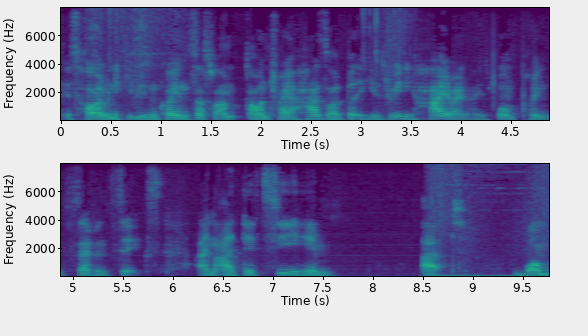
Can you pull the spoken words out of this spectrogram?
It's hard when you keep losing coins. That's what I'm. I want to try a Hazard, but he's really high right now. He's 1.76, and I did see him at 1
